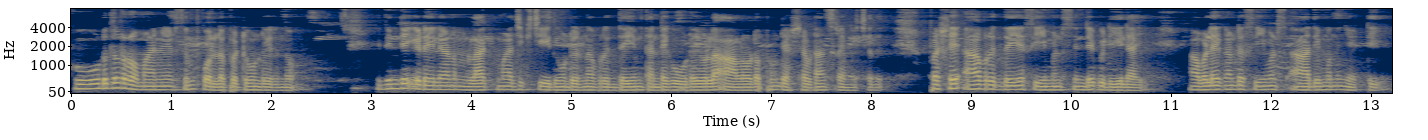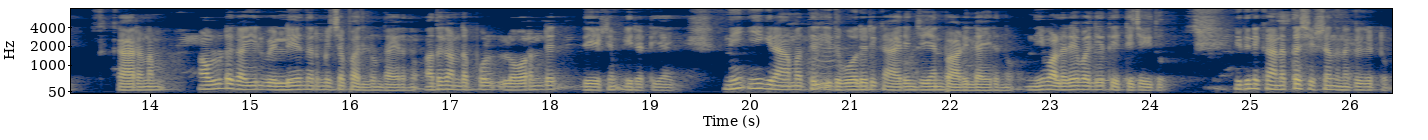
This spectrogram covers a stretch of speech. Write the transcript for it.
കൂടുതൽ റൊമാനിയൻസും കൊല്ലപ്പെട്ടുകൊണ്ടിരുന്നു. ഇതിന്റെ ഇടയിലാണ് ബ്ലാക്ക് മാജിക് ചെയ്തുകൊണ്ടിരുന്ന വൃദ്ധയും തന്റെ കൂടെയുള്ള ആളോടൊപ്പം രക്ഷപ്പെടാൻ ശ്രമിച്ചത്. പക്ഷേ ആ വൃദ്ധയെ സീമൺസിന്റെ പിടിയിലായി. അവളെ കണ്ട് സീമൻസ് ആദ്യമൊന്ന് ഞെട്ടി. കാരണം അവളുടെ കയ്യിൽ വെള്ളിയെ നിർമ്മിച്ച പല്ലുണ്ടായിരുന്നു. അത് കണ്ടപ്പോൾ ലോറന്റെ ദേഷ്യം ഇരട്ടിയായി. നീ ഈ ഗ്രാമത്തിൽ ഇതുപോലൊരു കാര്യം ചെയ്യാൻ പാടില്ലായിരുന്നു. നീ വളരെ വലിയ തെറ്റ് ചെയ്തു. ഇതിന് കനത്ത ശിക്ഷ നിനക്ക് കിട്ടും.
